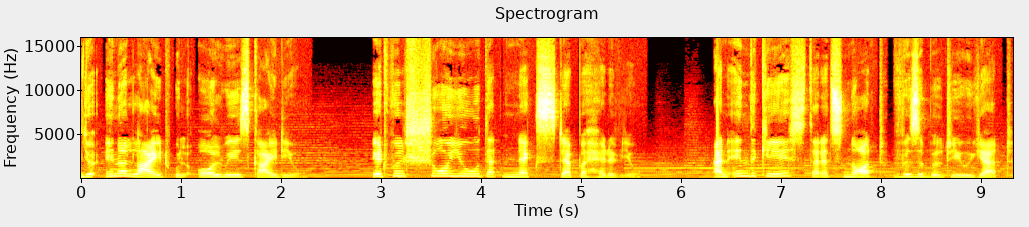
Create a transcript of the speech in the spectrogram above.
your inner light will always guide you it will show you that next step ahead of you. And in the case that it's not visible to you yet,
